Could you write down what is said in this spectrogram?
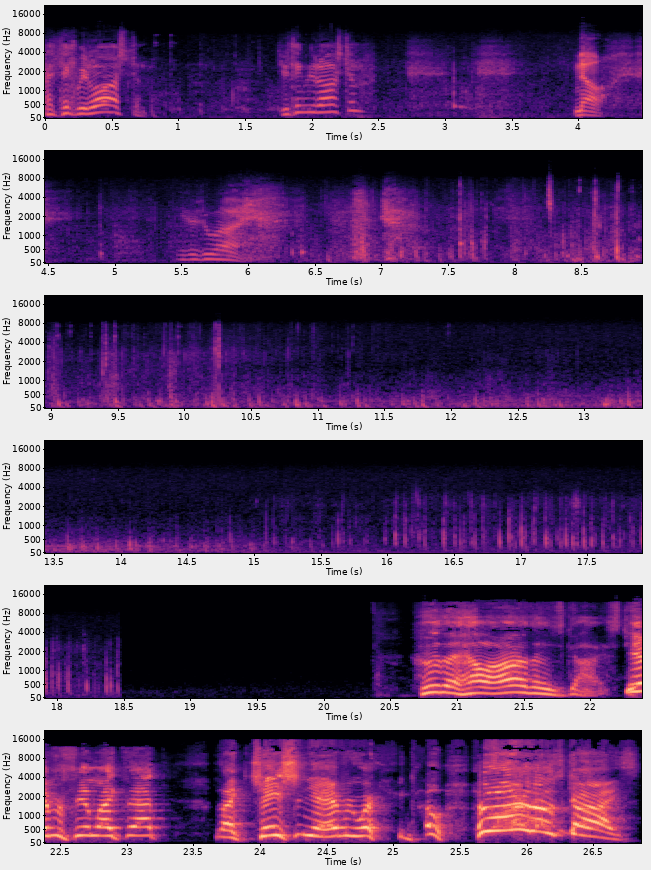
I think we lost him. Do you think we lost him? No. Neither do I. Who the hell are those guys? Do you ever feel like that? Like chasing you everywhere you go? Who are those guys?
